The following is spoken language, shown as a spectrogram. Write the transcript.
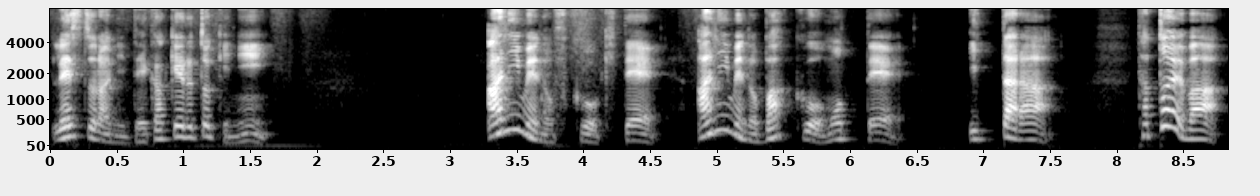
レストランに出かける時にアニメの服を着てアニメのバッグを持って行ったら例えば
